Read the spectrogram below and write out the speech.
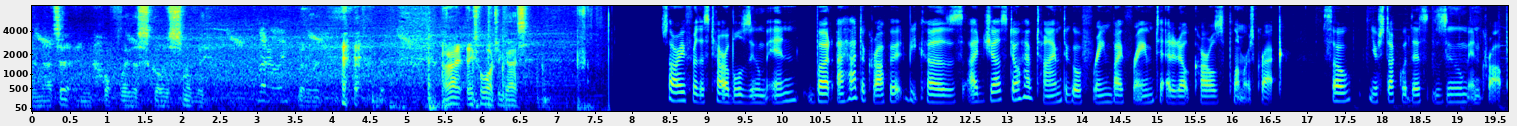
and that's it, and hopefully this goes smoothly. Literally. Literally. All right, thanks for watching, guys. Sorry for this terrible zoom in, but I had to crop it because I just don't have time to go frame by frame to edit out Carl's plumber's crack. So, you're stuck with this zoom and crop.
